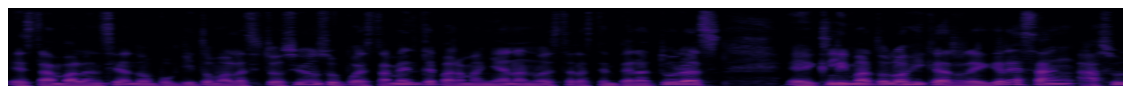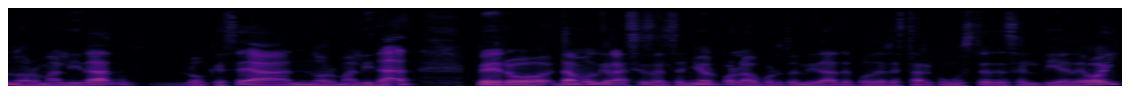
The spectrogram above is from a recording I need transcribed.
están balanceando un poquito más la situación. Supuestamente para mañana nuestras temperaturas eh, climatológicas regresan a su normalidad, lo que sea normalidad. Pero damos gracias al Señor por la oportunidad de poder estar con ustedes el día de hoy.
